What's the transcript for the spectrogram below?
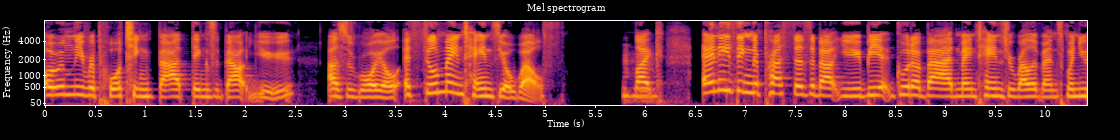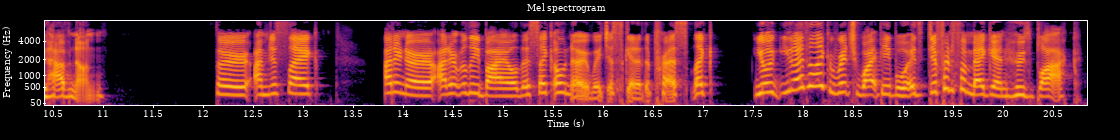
only reporting bad things about you as a royal, it still maintains your wealth. Mm-hmm. Like anything the press says about you, be it good or bad, maintains your relevance when you have none. So I'm just like, I don't know. I don't really buy all this. Like, oh no, we're just scared of the press. Like, you you guys are like rich white people. It's different for Meghan, who's black.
